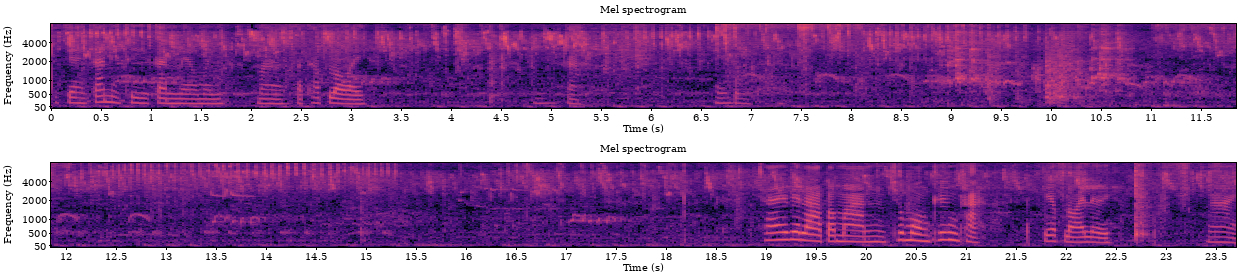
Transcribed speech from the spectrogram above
ตะแกรงกั้นอีกทีกันแมวมามาประทับรอยนี่ค่ะให้ดู ช้เวลาประมาณชั่วโมงครึ่งค่ะ เรียบร้อยเลย ง่าย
